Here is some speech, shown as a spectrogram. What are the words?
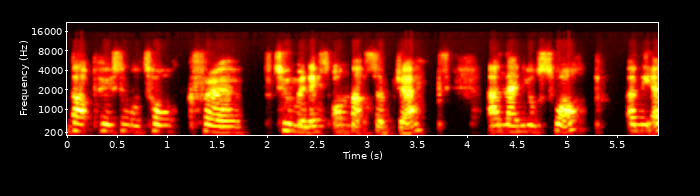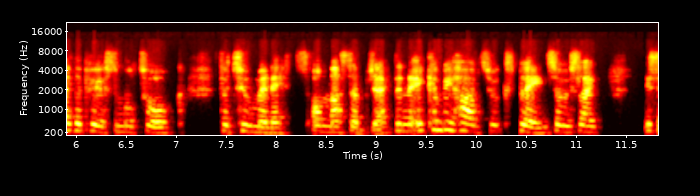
that person will talk for two minutes on that subject, and then you'll swap and the other person will talk for two minutes on that subject. And it can be hard to explain. So it's like it's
